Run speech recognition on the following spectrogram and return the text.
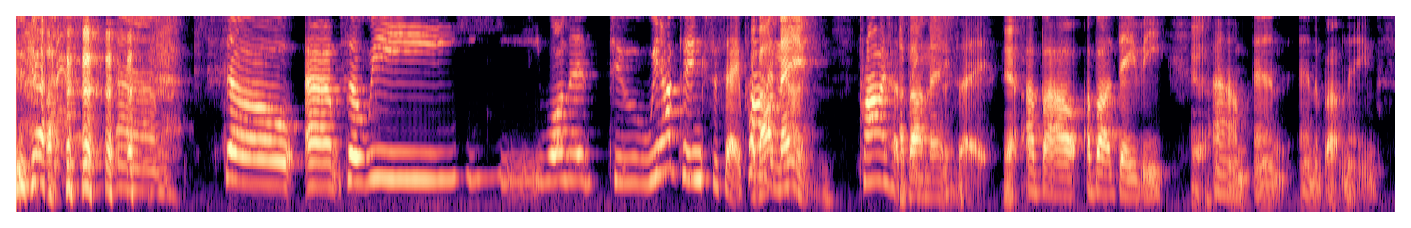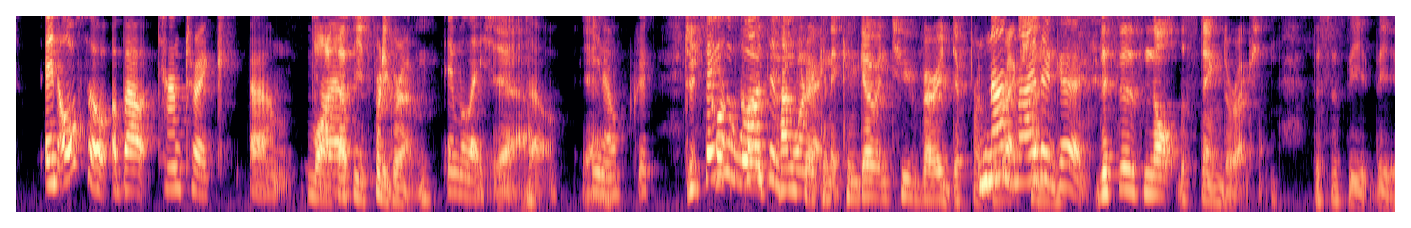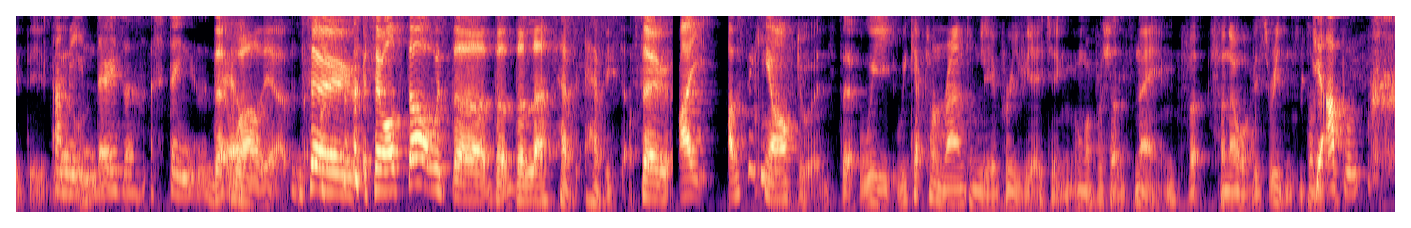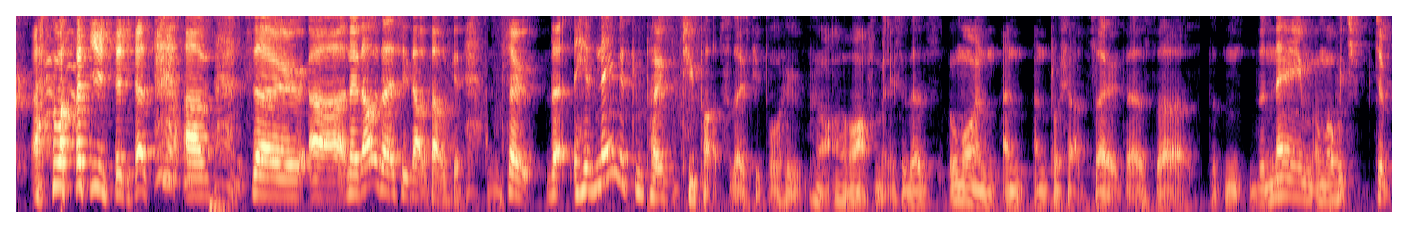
So um, so we wanted to we had things to say About had- names. Pramit had About things names. to say Yeah. about about Devi Yeah. um, and and about names and also about tantric um, Well, that's it's pretty grim. immolation. Yeah. So Yeah. you know, You say con- the word tantric warning. and it can go in two very different Not- directions. neither good. This is not the sting direction. This is the the the. the I mean, there is a, a sting in the, The, tail. well, yeah. So, so I'll start with the, the, the less heavy, heavy stuff. So, I I was thinking afterwards that we, we kept on randomly abbreviating Uma Prashad's name for, for no obvious reason. Since to Apu. well, you did, yes. Um, so, uh, no, that was actually, that, that was good. So, the, his name is composed of two parts for those people who, who, aren't, who aren't familiar. So, there's Uma and, and, and Prashad. So, there's the, the, the name Uma, which to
